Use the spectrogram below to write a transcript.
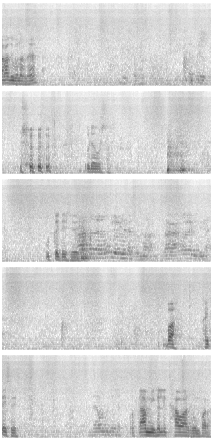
পাড়া দিব না না? উঠে পড়ছে। উৎকাইতেছে বাহ, খাইতেছে। কামি খালি খাওয়ার ঘুম পাড়া।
